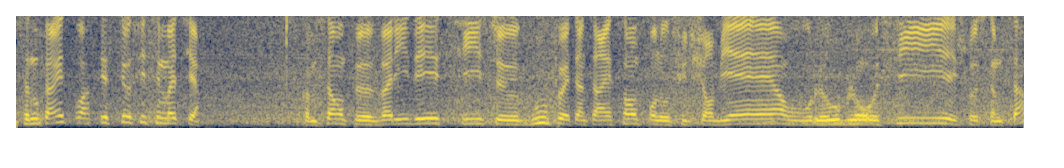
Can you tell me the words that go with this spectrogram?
ça nous permet de pouvoir tester aussi ces matières. Comme ça, on peut valider si ce goût peut être intéressant pour nos futures bières, ou le houblon aussi, des choses comme ça.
